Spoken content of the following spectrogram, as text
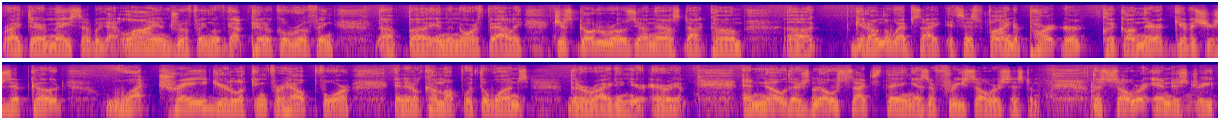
right there in Mesa. We got Lions Roofing. We've got Pinnacle Roofing up uh, in the North Valley. Just go to rosieonthehouse.com. Uh, Get on the website. It says find a partner. Click on there. Give us your zip code, what trade you're looking for help for, and it'll come up with the ones that are right in your area. And no, there's no such thing as a free solar system. The solar industry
